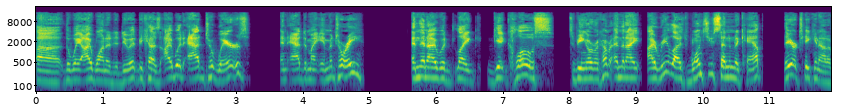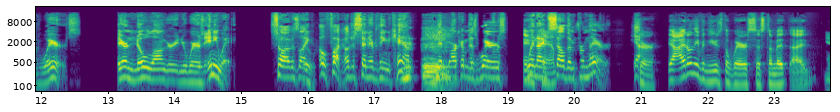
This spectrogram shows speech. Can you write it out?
uh, the way I wanted to do it because I would add to wares and add to my inventory, and then I would like get close to being overcome, and then I I realized once you send them to camp, they are taken out of wares. They are no longer in your wares anyway. So I was like, Ooh. oh fuck, I'll just send everything to camp and then mark them as wares In when I sell them from there. Yeah. Sure. Yeah, I don't even use the wear system. It I Yeah.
